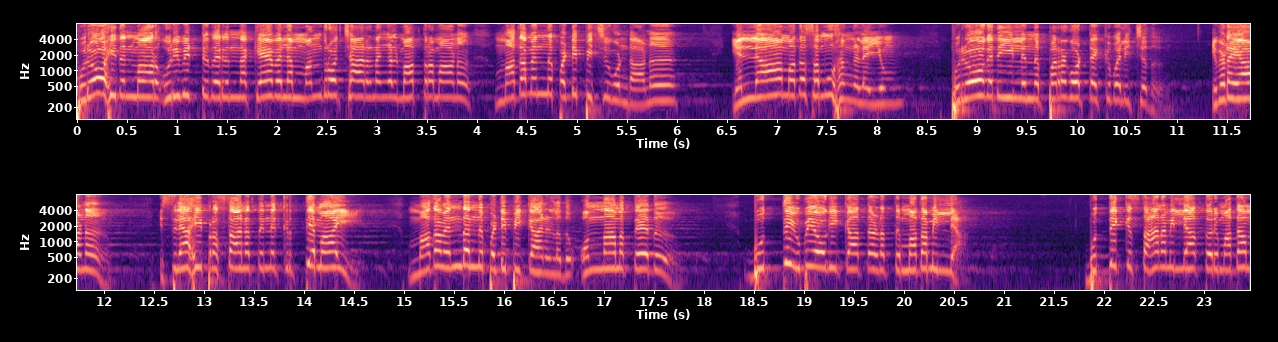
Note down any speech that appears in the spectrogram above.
പുരോഹിതന്മാർ ഉരുവിട്ട് തരുന്ന കേവലം മന്ത്രോച്ചാരണങ്ങൾ മാത്രമാണ് മതമെന്ന് പഠിപ്പിച്ചുകൊണ്ടാണ് എല്ലാ മതസമൂഹങ്ങളെയും പുരോഗതിയിൽ നിന്ന് പിറകോട്ടേക്ക് വലിച്ചത്. ഇവിടെയാണ് ഇസ്ലാഹി പ്രസ്ഥാനത്തിന് കൃത്യമായി മതം എന്തെന്ന് പഠിപ്പിക്കാനുള്ളത്. ഒന്നാമത്തേത് ബുദ്ധി ഉപയോഗിക്കാത്തടത്ത് മതമില്ല. ബുദ്ധിക്ക് സ്ഥാനമില്ലാത്തൊരു മതം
